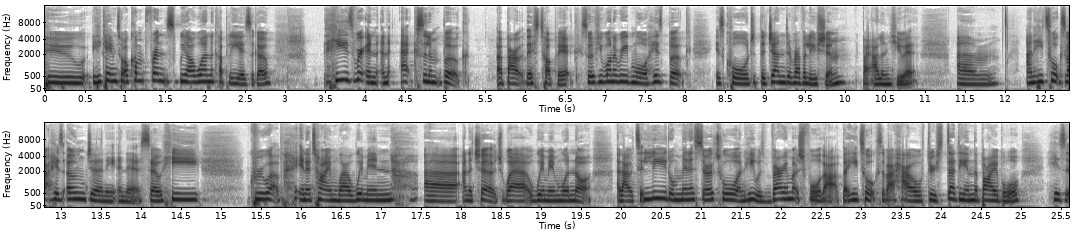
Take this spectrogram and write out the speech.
who he came to our conference, We Are One, a couple of years ago. He's written an excellent book about this topic. So if you want to read more, his book is called The Gender Revolution by Alan Hewitt. Um, and he talks about his own journey in it. So he grew up in a time where women uh, and a church where women were not allowed to lead or minister at all and he was very much for that but he talks about how through studying the bible his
